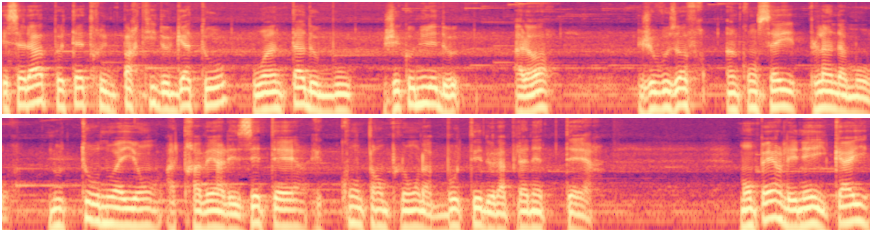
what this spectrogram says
et cela peut être une partie de gâteau ou un tas de boue j'ai connu les deux. Alors, je vous offre un conseil plein d'amour. Nous tournoyons à travers les éthers et contemplons la beauté de la planète Terre. Mon père, l'aîné Ikai,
